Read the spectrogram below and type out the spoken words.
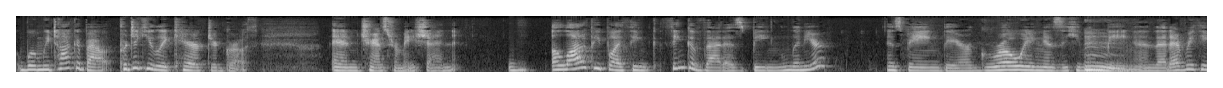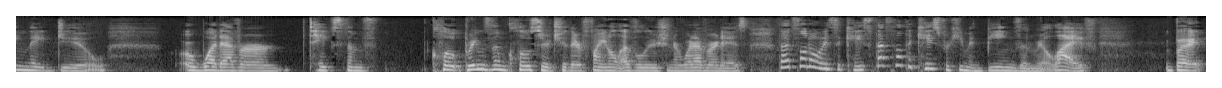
when we talk about particularly character growth and transformation, a lot of people I think think of that as being linear, as being they are growing as a human being, and that everything they do or whatever takes them clo- brings them closer to their final evolution or whatever it is. That's not always the case. That's not the case for human beings in real life. But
